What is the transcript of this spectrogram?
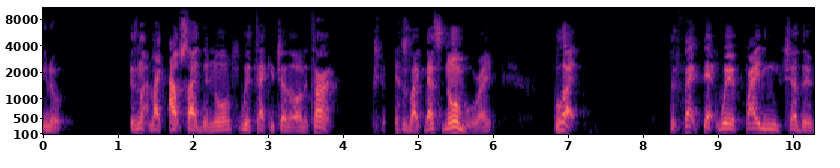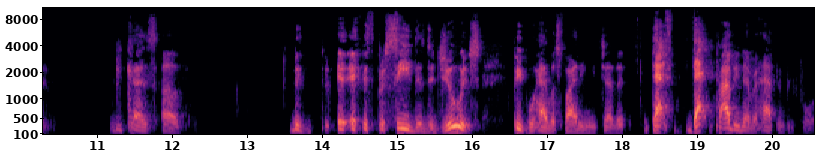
you know, it's not like outside the norm. We attack each other all the time. It's like that's normal, right? But the fact that we're fighting each other because of if it's perceived as the Jewish people have us fighting each other, that's that probably never happened before.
